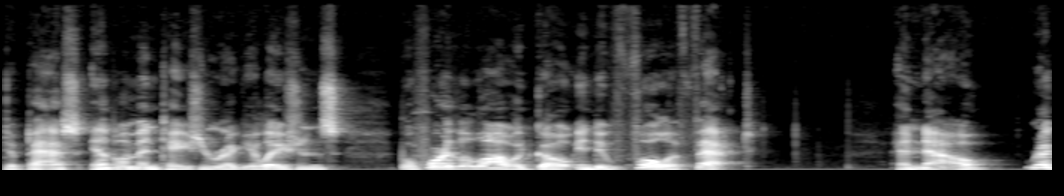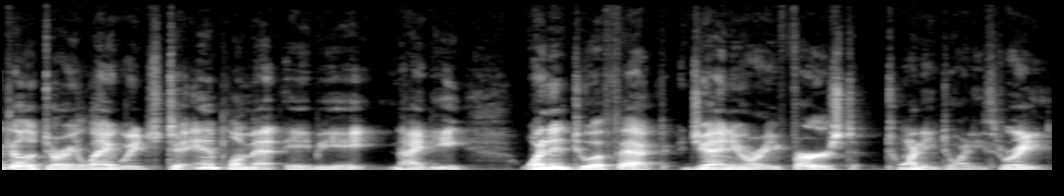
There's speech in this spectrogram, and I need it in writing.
to pass implementation regulations before the law would go into full effect. And now, regulatory language to implement AB 890 went into effect January 1st, 2023.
